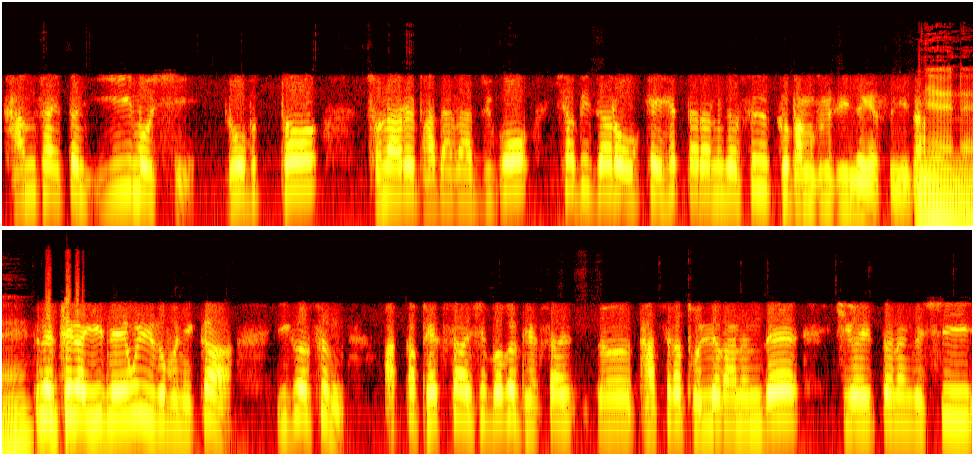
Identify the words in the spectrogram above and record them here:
감사했던 이모 씨로부터 전화를 받아가지고 협의자로 오케이 했다라는 것을 그 방송에서 인정했습니다. 네네. 근데 제가 이 내용을 읽어보니까 이것은 아까 140억을 140, 어, 다스가 돌려가는데 기여했다는 것이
